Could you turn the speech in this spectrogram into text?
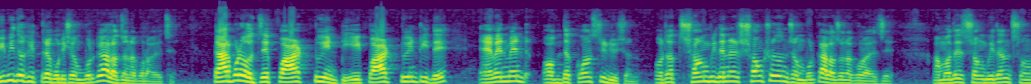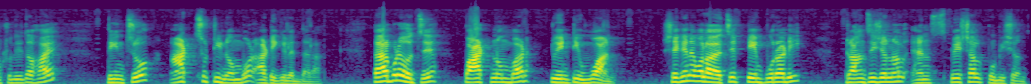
বিবিধ ক্ষেত্রাবলী সম্পর্কে আলোচনা করা হয়েছে। তারপরে হচ্ছে পার্ট টোয়েন্টি এই পার্ট টোয়েন্টিতে অ্যামেন্ডমেন্ট অফ দ্য কনস্টিটিউশন অর্থাৎ সংবিধানের সংশোধন সম্পর্কে আলোচনা করা হয়েছে। আমাদের সংবিধান সংশোধিত হয় তিনশো আটষট্টি নম্বর আর্টিকেলের দ্বারা। তারপরে হচ্ছে পার্ট নম্বর টোয়েন্টি ওয়ান সেখানে বলা হয়েছে temporary transitional and special provisions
